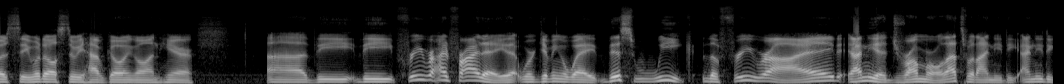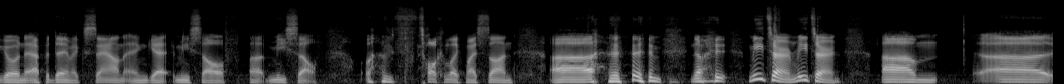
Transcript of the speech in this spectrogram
let's see. What else do we have going on here? Uh, the the free ride Friday that we're giving away this week. The free ride. I need a drum roll. That's what I need to. I need to go into Epidemic Sound and get myself uh, myself. talking like my son. Uh, no, me turn. Me turn. Um, uh,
